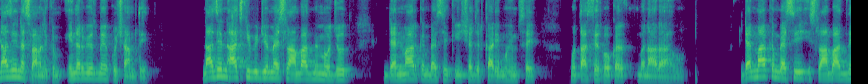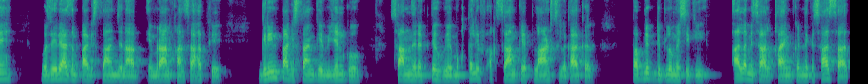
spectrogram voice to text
ناظرین، السلام علیکم۔ انٹرویوز میں خوش آمدید۔ ناظرین، آج کی ویڈیو میں اسلام آباد میں موجود ڈینمارک امبیسی کی شجر کاری مہم سے متاثر ہو کر بنا رہا ہوں۔ ڈینمارک امبیسی اسلام آباد نے وزیر اعظم پاکستان جناب عمران خان صاحب کے گرین پاکستان کے ویژن کو سامنے رکھتے ہوئے مختلف اقسام کے پلانٹس لگا کر پبلک ڈپلومیسی کی اعلیٰ مثال قائم کرنے کے ساتھ ساتھ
